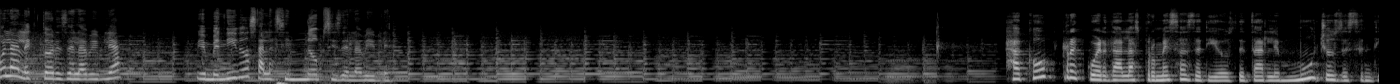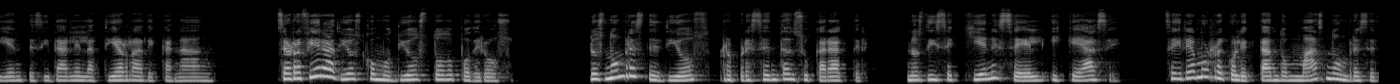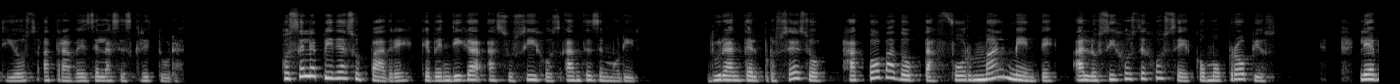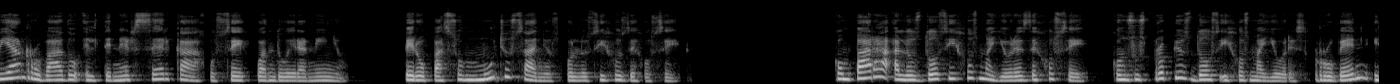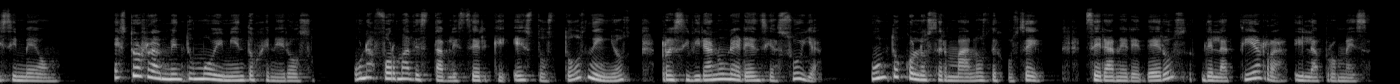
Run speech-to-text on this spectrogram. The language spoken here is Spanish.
Hola lectores de la Biblia, bienvenidos a la sinopsis de la Biblia. Jacob recuerda las promesas de Dios de darle muchos descendientes y darle la tierra de Canaán. Se refiere a Dios como Dios Todopoderoso. Los nombres de Dios representan su carácter, nos dice quién es Él y qué hace. Seguiremos recolectando más nombres de Dios a través de las Escrituras. José le pide a su padre que bendiga a sus hijos antes de morir. Durante el proceso, Jacob adopta formalmente a los hijos de José como propios. Le habían robado el tener cerca a José cuando era niño, pero pasó muchos años con los hijos de José. Compara a los dos hijos mayores de José con sus propios dos hijos mayores, Rubén y Simeón. Esto es realmente un movimiento generoso, una forma de establecer que estos dos niños recibirán una herencia suya, junto con los hermanos de José, serán herederos de la tierra y la promesa.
